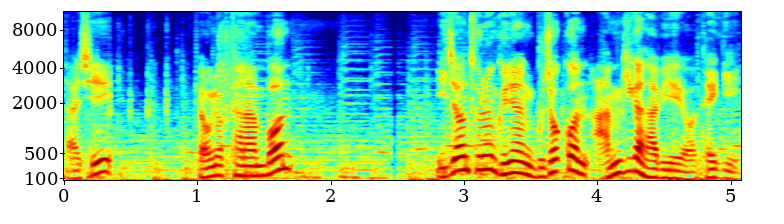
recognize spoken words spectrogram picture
다시 병력탄 한번. 이전투는 그냥 무조건 암기가 답이에요 대기.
